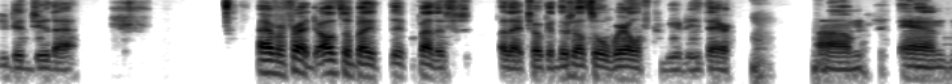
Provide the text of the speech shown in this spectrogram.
you did do that. I have a friend also by the, by this by that token. There's also a werewolf community there, um, and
